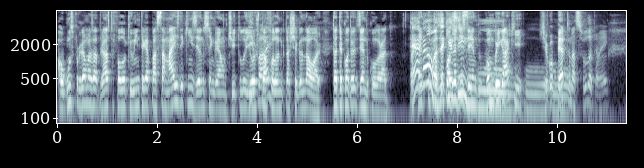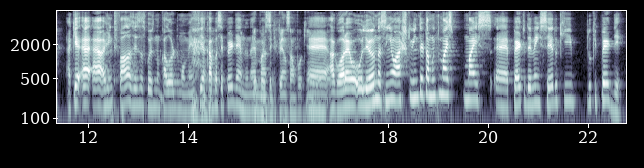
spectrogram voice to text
alguns programas atrás tu falou que o Inter ia passar mais de 15 anos sem ganhar um título e, E hoje tu tá vai. falando que tá chegando a hora. Tu tá te contradizendo, Colorado. Tá É, te, não, tu tá mas te é que assim, contradizendo. o- Vamos brigar aqui. o- Chegou o- perto na Sula também. É que a, a- a gente fala às vezes as coisas no calor do momento e acaba se perdendo, né? Depois Mas, tem que pensar um pouquinho. é, agora, olhando assim, eu acho que o Inter tá muito mais, mais é, perto de vencer do que, do que perder.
